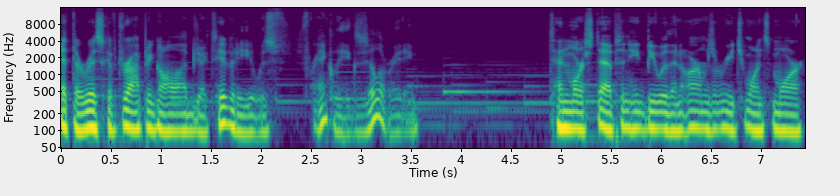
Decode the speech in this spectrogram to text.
At the risk of dropping all objectivity, it was frankly exhilarating. Ten more steps and he'd be within arm's reach once more.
